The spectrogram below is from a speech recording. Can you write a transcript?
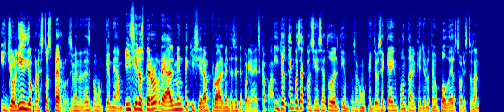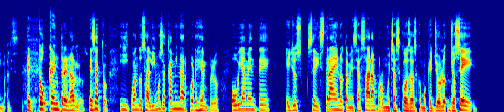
y yo lidio con estos perros, ¿sí me entiendes? Como que me han... Y si los perros realmente quisieran, probablemente se te podrían escapar. Y yo tengo esa conciencia todo el tiempo, o sea, como que yo sé que hay un punto en el que yo no tengo poder sobre estos animales. Te toca entrenarlos. Exacto. Y cuando salimos a caminar, por ejemplo, obviamente ellos se distraen o también se azaran por muchas cosas, como que yo, yo sé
